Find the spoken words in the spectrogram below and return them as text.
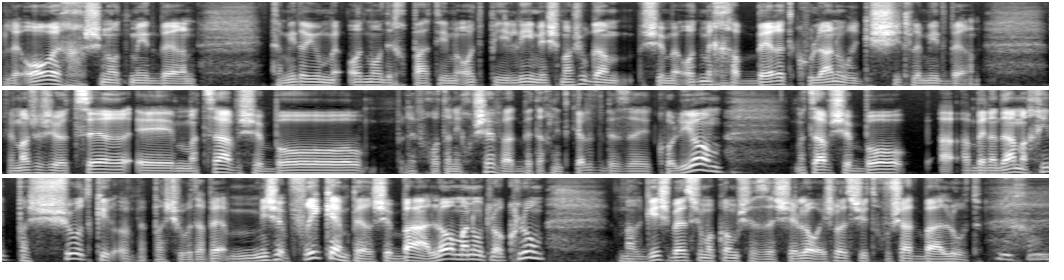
לאורך שנות מידברן תמיד היו מאוד מאוד אכפתיים, מאוד פעילים. יש משהו גם שמאוד מחבר את כולנו רגשית למידברן. ומשהו שיוצר אה, מצב שבו, לפחות אני חושב, ואת בטח נתקלת בזה כל יום, מצב שבו הבן אדם הכי פשוט, כאילו, פשוט, מי ש... פרי קמפר שבא, לא אמנות, לא כלום, מרגיש באיזשהו מקום שזה שלו, יש לו איזושהי תחושת בעלות. נכון.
